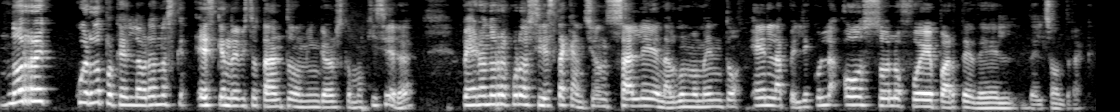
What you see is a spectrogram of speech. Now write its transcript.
no recuerdo, porque la verdad no es que, es que no he visto tanto Mean Girls como quisiera. Pero no recuerdo si esta canción sale en algún momento en la película o solo fue parte del, del soundtrack.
